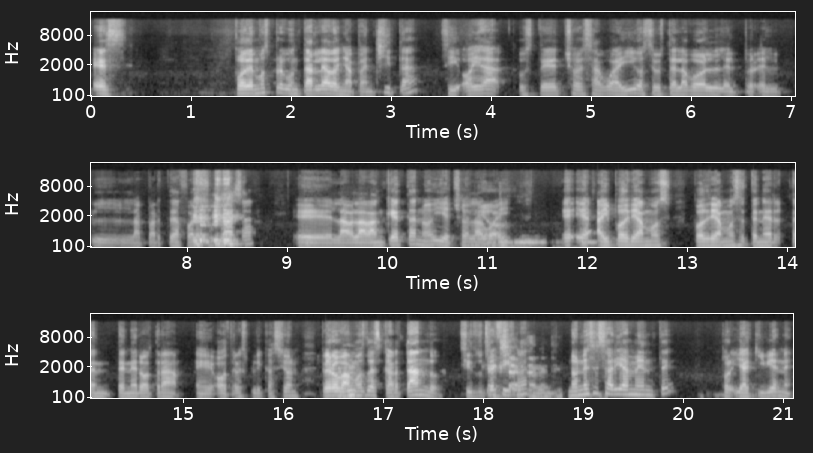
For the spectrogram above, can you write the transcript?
es, podemos preguntarle a doña Panchita si, oiga, usted echó esa agua ahí, o sea, usted lavó la parte de afuera de su casa, eh, la, banqueta, ¿no? Y echó el agua ahí. Eh, eh, ahí podríamos, podríamos tener, tener otra, otra explicación, pero vamos descartando. Si tú te fijas, no necesariamente, y aquí viene,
